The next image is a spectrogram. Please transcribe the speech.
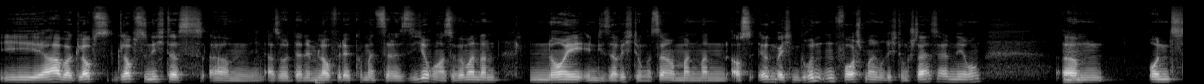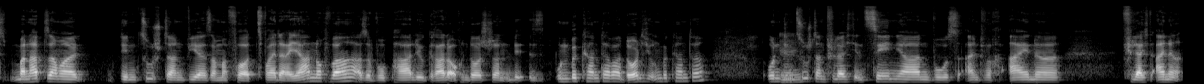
Ja, aber glaubst, glaubst du nicht, dass ähm, also dann im Laufe der Kommerzialisierung, also wenn man dann neu in dieser Richtung ist, man, man aus irgendwelchen Gründen forscht man in Richtung Steinzeiternährung mhm. ähm, und man hat, sag mal, den Zustand, wie er sag mal, vor zwei, drei Jahren noch war, also wo Paleo gerade auch in Deutschland unbekannter war, deutlich unbekannter. Und mhm. den Zustand vielleicht in zehn Jahren, wo es einfach eine, vielleicht eine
